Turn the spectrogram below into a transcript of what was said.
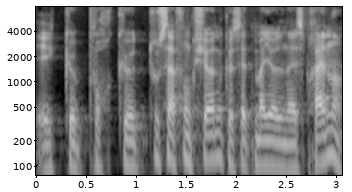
et que pour que tout ça fonctionne, que cette mayonnaise prenne,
